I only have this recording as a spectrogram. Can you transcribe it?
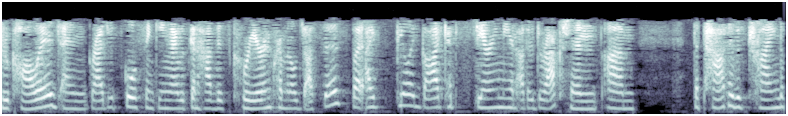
through college and graduate school thinking I was going to have this career in criminal justice, but I feel like God kept steering me in other directions. Um, the path I was trying to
